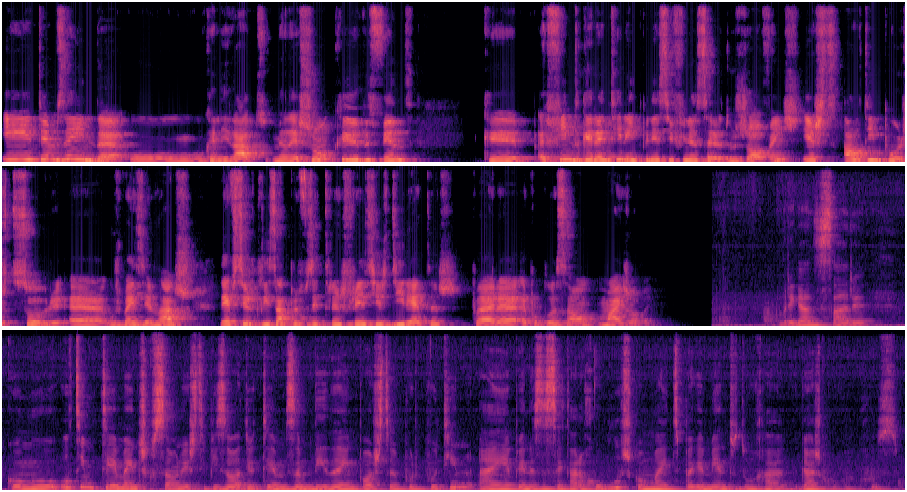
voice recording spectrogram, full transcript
E temos ainda o, o candidato Mélenchon que defende que, a fim de garantir a independência financeira dos jovens, este alto imposto sobre uh, os bens herdados deve ser utilizado para fazer transferências diretas para a população mais jovem. Obrigada, Sara. Como último tema em discussão neste episódio, temos a medida imposta por Putin em apenas aceitar rublos como meio de pagamento do gás russo.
